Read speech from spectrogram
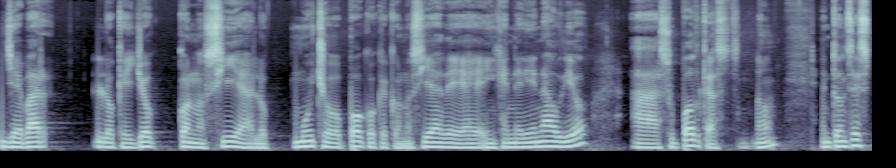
llevar lo que yo conocía, lo mucho o poco que conocía de ingeniería en audio a su podcast, ¿no? Entonces,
